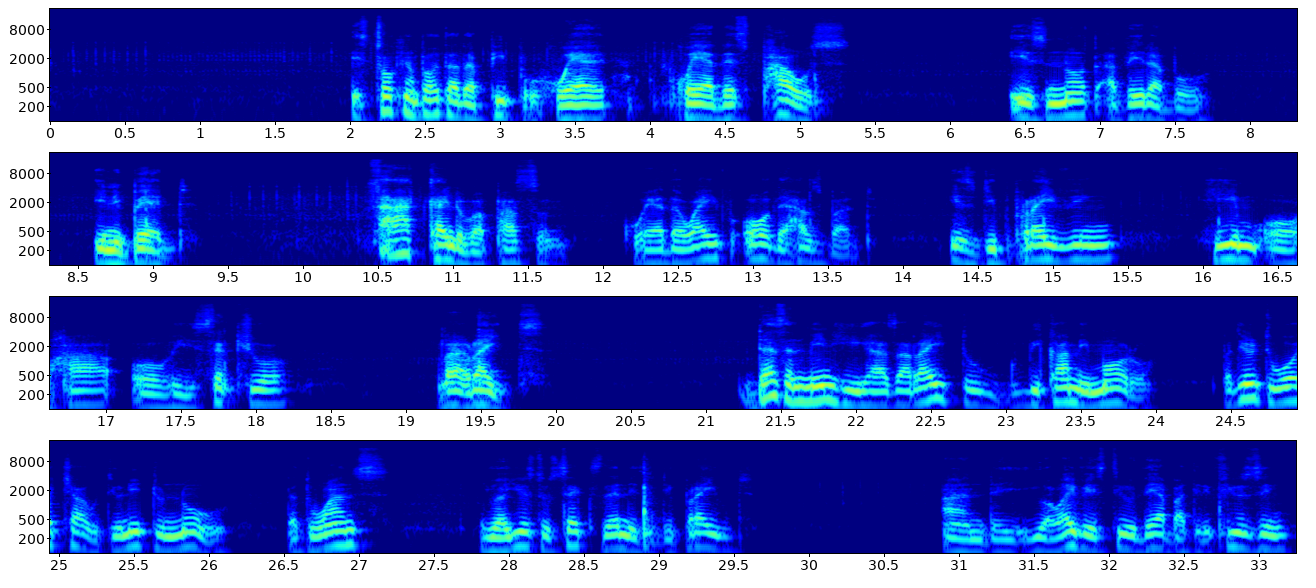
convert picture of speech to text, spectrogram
it's talking about other people where where the spouse is not available in bed. That kind of a person where the wife or the husband is depriving him or her of his sexual rights doesn't mean he has a right to become immoral. But you need to watch out. You need to know that once you are used to sex, then it's deprived, and uh, your wife is still there but refusing,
